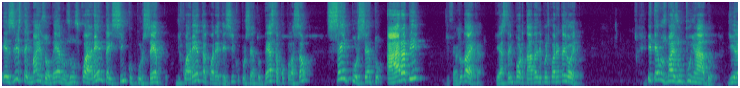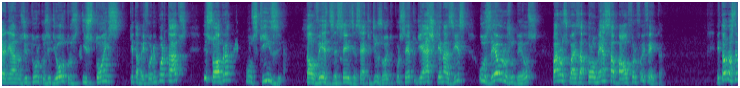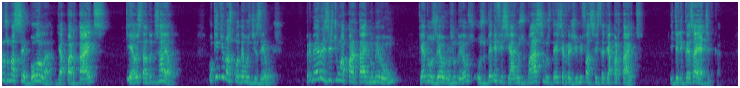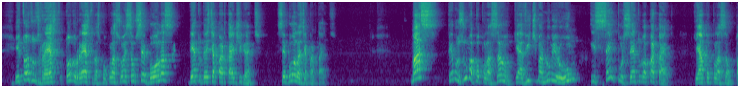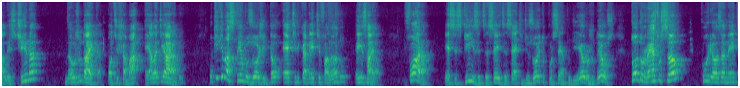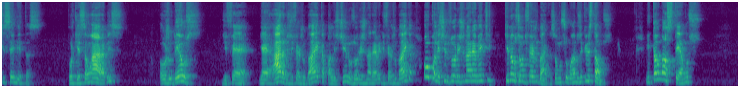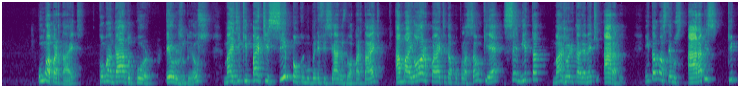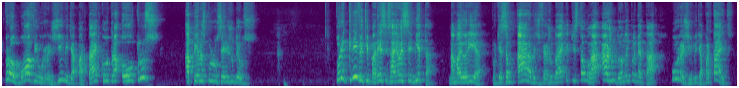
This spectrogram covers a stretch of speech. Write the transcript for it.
existem mais ou menos uns 45%, de 40% a 45% desta população, 100% árabe de fé judaica, que é esta importada depois de 48. E temos mais um punhado de iranianos e turcos e de outros estões que também foram importados, e sobra uns 15, talvez 16, 17, 18% de ashkenazis, os euro-judeus, para os quais a promessa Balfour foi feita. Então, nós temos uma cebola de apartheids, que é o Estado de Israel. O que, que nós podemos dizer hoje? Primeiro, existe um apartheid número um, que é dos euro-judeus, os beneficiários máximos desse regime fascista de apartheid e de limpeza étnica. E todos os restos, todo o resto das populações são cebolas dentro deste apartheid gigante. Cebolas de apartheid. Mas temos uma população que é a vítima número um e 100% do apartheid, que é a população palestina não judaica. Pode se chamar ela de árabe. O que, que nós temos hoje, então, etnicamente falando, em Israel? Fora esses 15, 16, 17, 18% de euro-judeus, todo o resto são, curiosamente, semitas. Porque são árabes, ou judeus de fé, é, árabes de fé judaica, palestinos originariamente de fé judaica, ou palestinos originariamente que não são de fé judaica, são muçulmanos e cristãos. Então, nós temos um apartheid comandado por eurojudeus, mas de que participam como beneficiários do apartheid a maior parte da população que é semita, majoritariamente árabe. Então, nós temos árabes que promovem um regime de apartheid contra outros apenas por não serem judeus. Por incrível que pareça, Israel é semita, na maioria, porque são árabes de fé judaica que estão lá ajudando a implementar um regime de apartheid.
